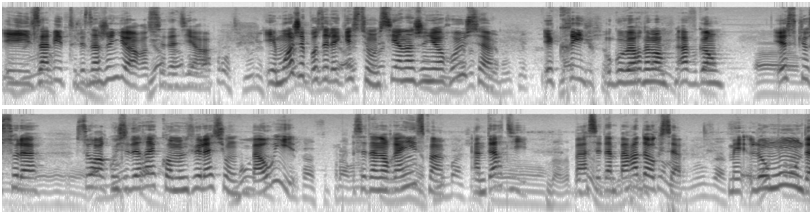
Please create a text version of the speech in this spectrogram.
et ils invitent les ingénieurs, c'est-à-dire. Et moi, j'ai posé la question, si un ingénieur russe écrit au gouvernement afghan, est-ce que cela sera considéré comme une violation? Bah oui, c'est un organisme interdit. Bah, c'est un paradoxe. Mais le monde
